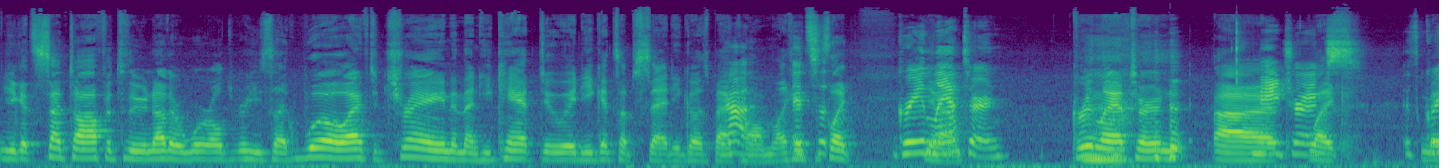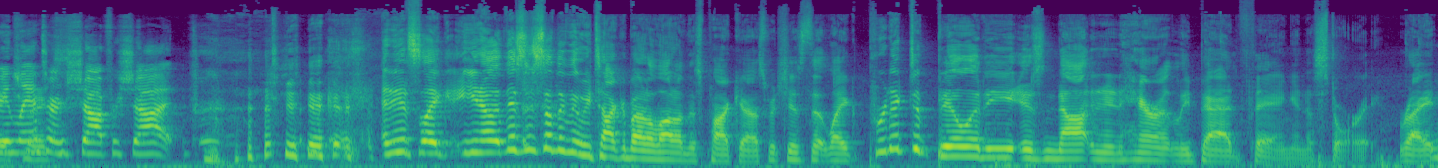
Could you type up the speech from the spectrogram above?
you get sent off into another world where he's like, "Whoa, I have to train," and then he can't do it. He gets upset. He goes back Yeah, home. Like it's it's, a- like Green you know. Lantern. Green Lantern, uh, Matrix. It's Green Matrix. Lantern shot for shot. And it's like, you know, this is something that we talk about a lot on this podcast, which is that, like, predictability is not an inherently bad thing in a story, right?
